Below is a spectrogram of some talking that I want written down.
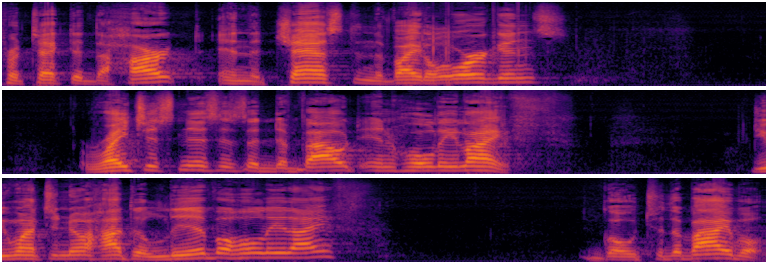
protected the heart and the chest and the vital organs. Righteousness is a devout and holy life. Do you want to know how to live a holy life? Go to the Bible.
